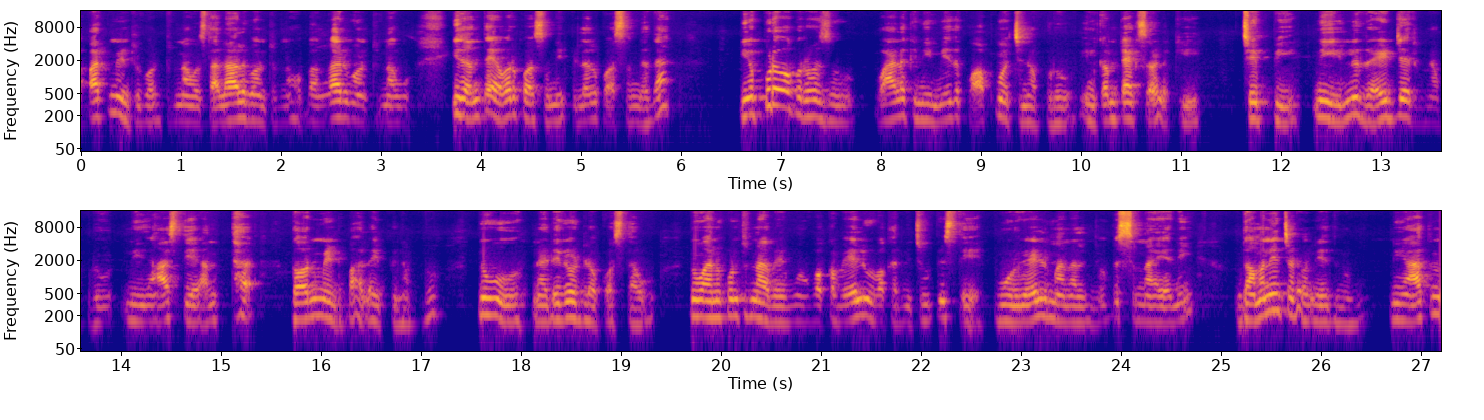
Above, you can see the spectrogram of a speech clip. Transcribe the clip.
అపార్ట్మెంట్లు కొంటున్నావు స్థలాలు కొంటున్నావు బంగారు కొంటున్నావు ఇదంతా ఎవరి కోసం? నీ పిల్లల కోసం కదా. ఎప్పుడో ఒక రోజు వాళ్ళకి నీ మీద కోపం వచ్చినప్పుడు ఇన్కమ్ ట్యాక్స్ వాళ్ళకి చెప్పి నీ ఇల్లు రైడ్ జరిగినప్పుడు నీ ఆస్తి అంతా గవర్నమెంట్ పాలైపోయినప్పుడు నువ్వు నడి రోడ్లోకి వస్తావు. నువ్వు అనుకుంటున్నావేమో ఒకవేళ ఒకరిని చూపిస్తే మూడు వేళ్ళు మనల్ని చూపిస్తున్నాయని గమనించడం లేదు నువ్వు. నీ ఆత్మ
